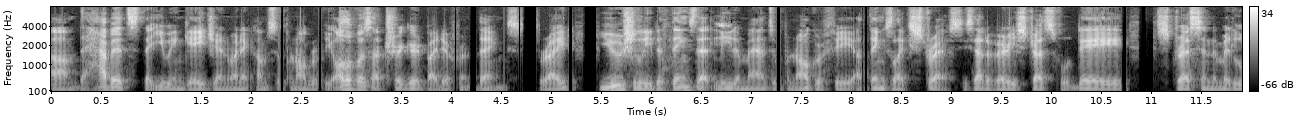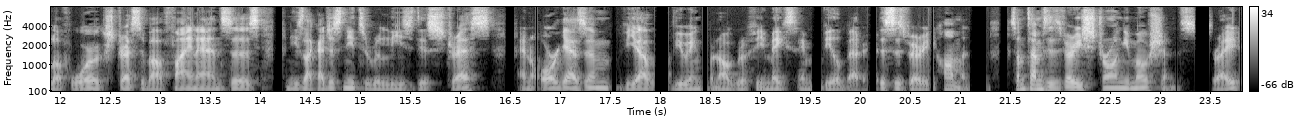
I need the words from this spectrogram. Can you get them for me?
Um, the habits that you engage in when it comes to pornography. All of us are triggered by different things, right? Usually, the things that lead a man to pornography are things like stress. He's had a very stressful day, stress in the middle of work, stress about finances. And he's like, I just need to release this stress. And orgasm via viewing pornography makes him feel better. This is very common. Sometimes it's very strong emotions, right?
